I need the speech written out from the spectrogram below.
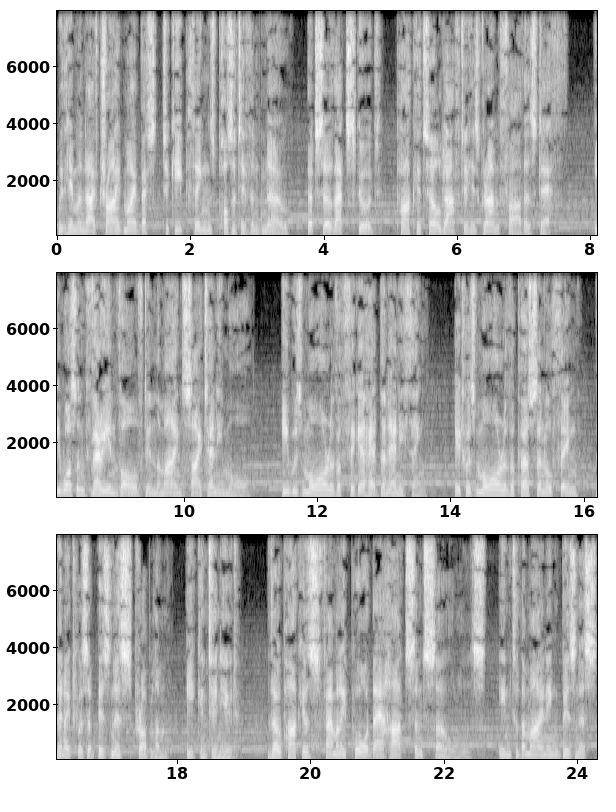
with him and I've tried my best to keep things positive and know, that so that's good, Parker told after his grandfather's death. He wasn't very involved in the mine site anymore. He was more of a figurehead than anything. It was more of a personal thing, than it was a business problem, he continued. Though Parker's family poured their hearts and souls into the mining business,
